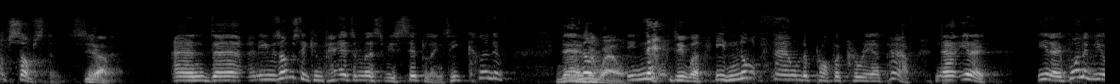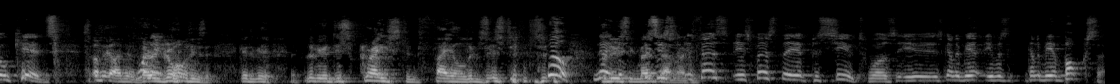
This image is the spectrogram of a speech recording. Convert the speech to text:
of substance. Yeah. know. And, uh, and he was obviously compared to most of his siblings. He kind of Ne'er do well. He never do well. He'd not found a proper career path. Now, you know, you know, if one of your kids, Something. What Very do Gordy's going to be living a disgraced and failed existence. well, no, producing this is- Motown his first, his first pursuit was he was going to be, a, he was going to be a boxer.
